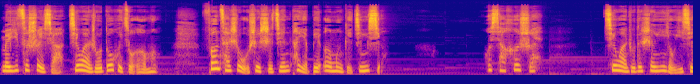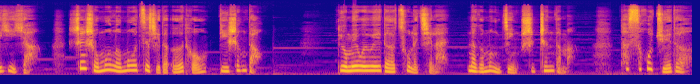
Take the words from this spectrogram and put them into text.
每一次睡下，秦婉如都会做噩梦。方才是午睡时间，她也被噩梦给惊醒。我想喝水。秦婉如的声音有一些异样，伸手摸了摸自己的额头，低声道：“柳眉微微的蹙了起来。那个梦境是真的吗？她似乎觉得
